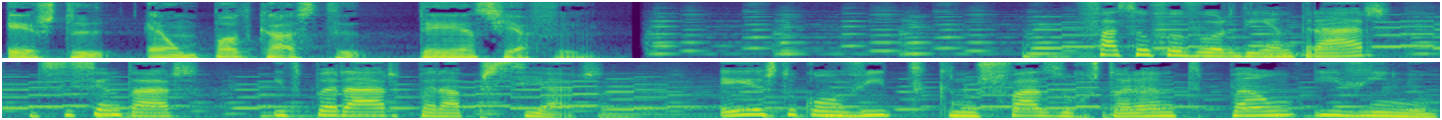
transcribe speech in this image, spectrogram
Este é um podcast TSF. Faça o favor de entrar, de se sentar e de parar para apreciar. É este o convite que nos faz o restaurante Pão e Vinho,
